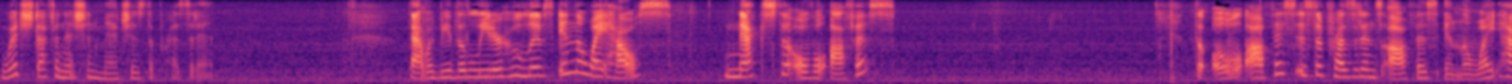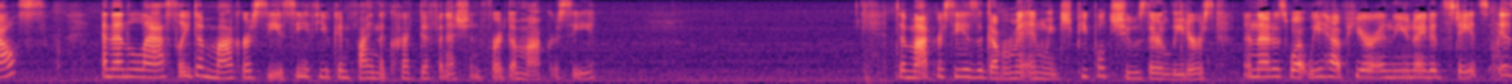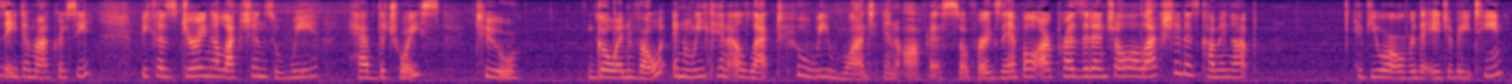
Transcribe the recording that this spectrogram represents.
Which definition matches the president? That would be the leader who lives in the White House next the Oval Office. The Oval Office is the president's office in the White House. And then lastly, democracy. See if you can find the correct definition for democracy. Democracy is a government in which people choose their leaders, and that is what we have here in the United States is a democracy because during elections we have the choice to go and vote and we can elect who we want in office. So for example, our presidential election is coming up. If you are over the age of 18,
